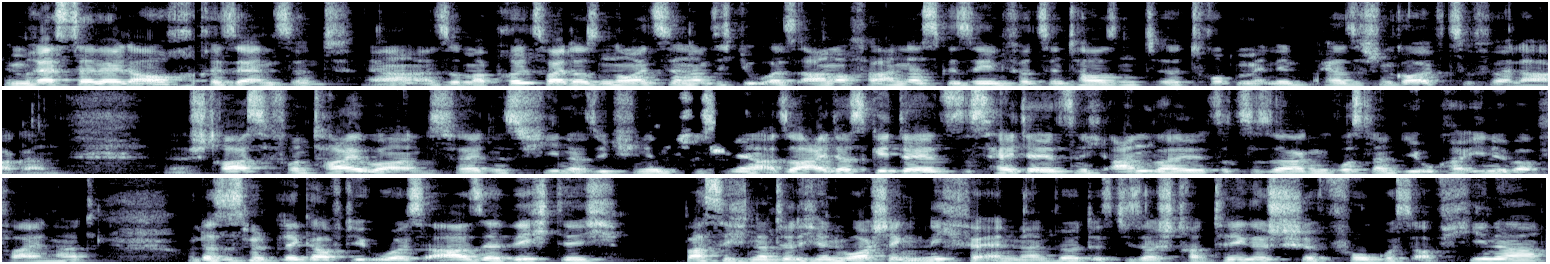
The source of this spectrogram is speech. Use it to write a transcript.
im Rest der Welt auch präsent sind. Ja, also im April 2019 haben sich die USA noch veranlasst gesehen, 14.000 äh, Truppen in den Persischen Golf zu verlagern. Äh, Straße von Taiwan, das Verhältnis China, südchinesisches Meer. Also all das geht ja jetzt, das hält ja jetzt nicht an, weil sozusagen Russland die Ukraine überfallen hat. Und das ist mit Blick auf die USA sehr wichtig, Was sich natürlich in Washington nicht verändern wird, ist dieser strategische Fokus auf China.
